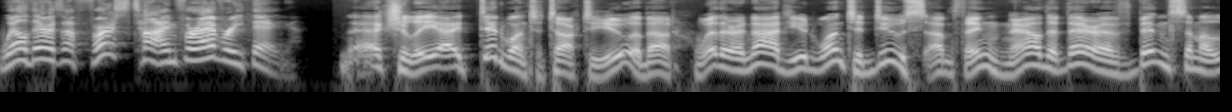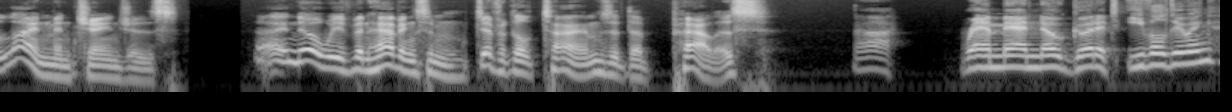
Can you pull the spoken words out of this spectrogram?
Well, there's a first time for everything. Actually, I did want to talk to you about whether or not you'd want to do something now that there have been some alignment changes. I know we've been having some difficult times at the palace. Ah, Ram Man no good at evil doing?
